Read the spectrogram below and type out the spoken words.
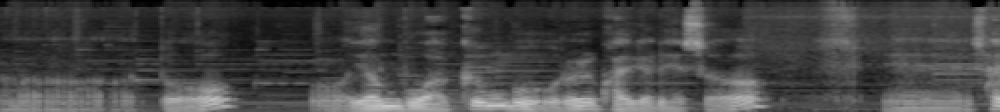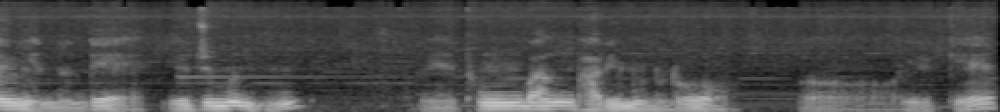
어, 또 어, 연부와 근부를 관련해서 사용했는데 요즘은 동방 바리문으로 이렇게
